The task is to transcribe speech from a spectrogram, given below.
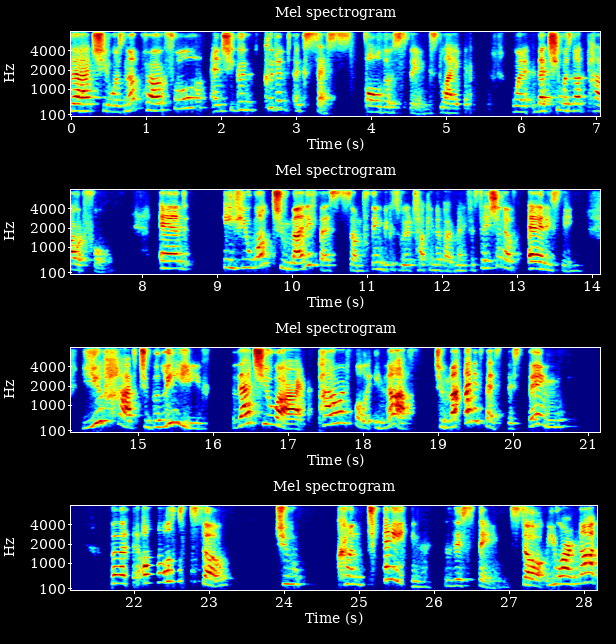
that she was not powerful and she could, couldn't access all those things like when that she was not powerful. And if you want to manifest something because we're talking about manifestation of anything you have to believe that you are powerful enough to manifest this thing but also to contain this thing. So you are not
